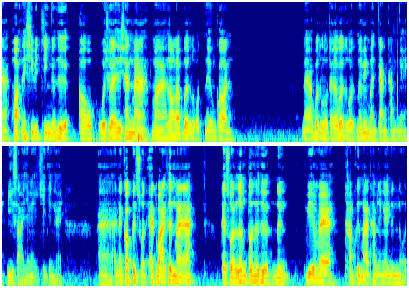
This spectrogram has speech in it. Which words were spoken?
นะเพราะในชีวิตจริงก็คือเอา virtualization มามารองรับ workload ในองค์กรนะ workload แต่ละ workload มันไม่เหมือนกันทำไง ดีไซน์ยังไง คิดยังไงอ่าอันนั้นก็เป็นส่วน advanced ขึ้นมานะ แต่ส่วนเริ่มต้นก็คือ 1 VMware ทำขึ้นมาทำยังไง1โหนด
